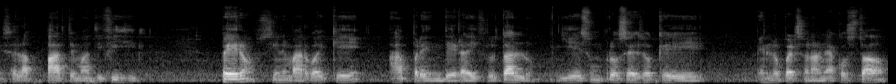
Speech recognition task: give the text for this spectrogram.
esa es la parte más difícil. Pero, sin embargo, hay que aprender a disfrutarlo. Y es un proceso que en lo personal me ha costado.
